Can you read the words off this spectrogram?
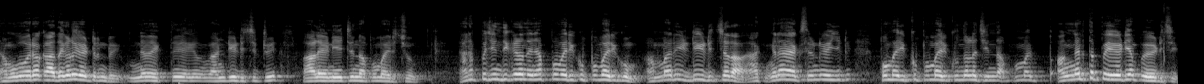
നമുക്ക് ഓരോ കഥകൾ കേട്ടിട്ടുണ്ട്. ഇന്ന വ്യക്തി വണ്ടി ഇടിച്ചിട്ട് ആൾ എണീറ്റ് നിന്ന് അപ്പം മരിച്ചു. ഞാനപ്പോൾ ചിന്തിക്കണമെന്ന് ഞാൻ അപ്പം മരിക്കും ഇപ്പം മരിക്കും. അമ്മ ഇടി ഇടിച്ചതാ. അങ്ങനെ ആക്സിഡന്റ് കഴിഞ്ഞിട്ട് ഇപ്പം മരിക്കും ഇപ്പം മരിക്കും എന്നുള്ള ചിന്ത. അങ്ങനത്തെ പേടി ഞാൻ പേടിച്ച്.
